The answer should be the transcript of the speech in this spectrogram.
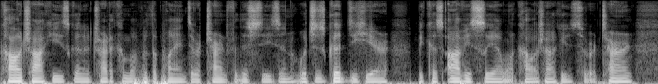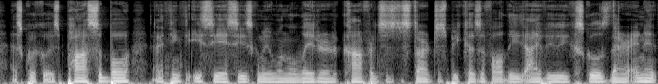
college hockey is going to try to come up with a plan to return for this season, which is good to hear because obviously I want college hockey to return as quickly as possible. And I think the ECAC is going to be one of the later conferences to start just because of all the Ivy League schools that are in it.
